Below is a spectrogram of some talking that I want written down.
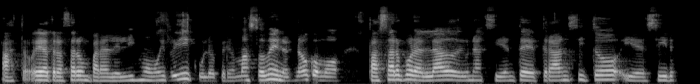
hasta voy a trazar un paralelismo muy ridículo, pero más o menos, ¿no? Como pasar por al lado de un accidente de tránsito y decir,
